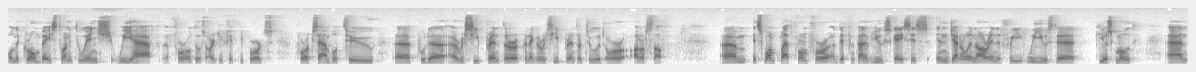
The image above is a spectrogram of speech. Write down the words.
on the Chromebase 22-inch, we have uh, four of those RJ50 ports, for example, to uh, put a, a, receipt printer, connect a receipt printer to it, or other stuff. Um, it's one platform for a different kind of use cases. In general, in our industry, we use the kiosk mode. And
